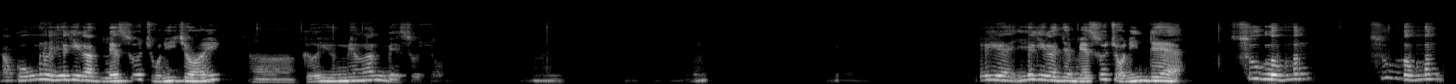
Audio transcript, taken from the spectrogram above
자, 그거는 여기가 매수존이죠. 어, 그 유명한 매수존. 음. 예. 여기가, 여기가 이제 매수존인데, 수급은, 수급은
